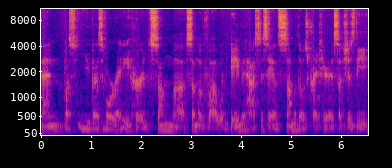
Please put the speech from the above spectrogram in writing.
And plus, you guys have already heard some uh, some of uh, what David has to say on some of those criteria, such as the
